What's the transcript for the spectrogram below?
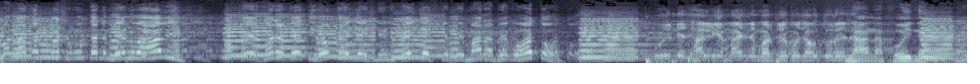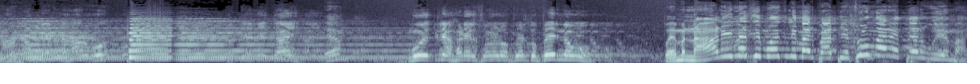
પણ લગન પછી હું તને મેલવા આવી તે ઘરે બે દી રોકાઈ છે ને કહી દઈશ કે ભાઈ મારા ભેગો હતો. ફૂઈને જ મારીને માર ભેગો જ આવતો રહે ના ના ફૂઈને આપણે હારું ઘટે નહીં કાંઈ. એમ? હું એકને હળેલ સોયણો પહેરતો પહેરી નવો. પણ એમાં નાળી નથી મોકલી મારી ભાભીએ. શું મારે પહેરવું એમાં?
